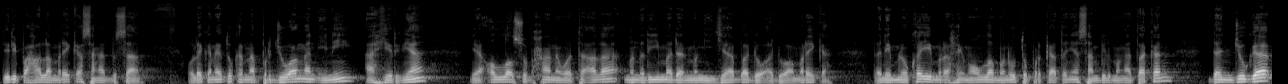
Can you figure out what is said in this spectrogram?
Jadi pahala mereka sangat besar. Oleh karena itu, karena perjuangan ini, akhirnya ya Allah subhanahu wa ta'ala menerima dan mengijabah doa-doa mereka. Dan Ibn Qayyim rahimahullah menutup perkataannya sambil mengatakan, dan juga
